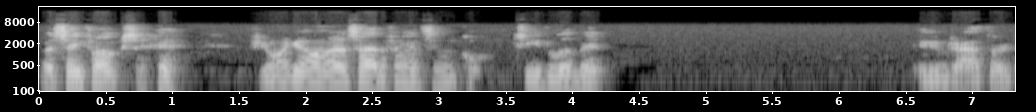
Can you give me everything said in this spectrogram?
But see, folks, if you want to get on the other side of the fence and cheat a little bit, you can drive through.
